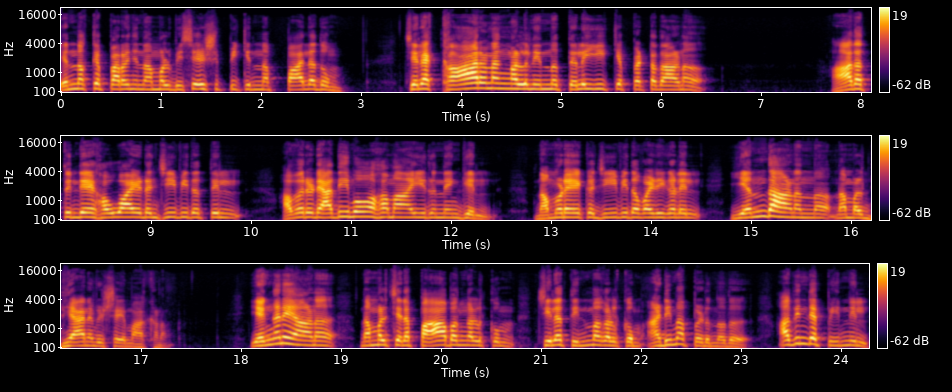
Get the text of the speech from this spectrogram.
എന്നൊക്കെ പറഞ്ഞ് നമ്മൾ വിശേഷിപ്പിക്കുന്ന പലതും ചില കാരണങ്ങളിൽ നിന്ന് തെളിയിക്കപ്പെട്ടതാണ്. ആദത്തിന്റെ ഹൗവായുടെ ജീവിതത്തിൽ അവരുടെ അതിമോഹമായിരുന്നെങ്കിൽ നമ്മുടെയൊക്കെ ജീവിത വഴികളിൽ എന്താണെന്ന് നമ്മൾ ധ്യാന വിഷയമാക്കണം. എങ്ങനെയാണ് നമ്മൾ ചില പാപങ്ങൾക്കും ചില തിന്മകൾക്കും അടിമപ്പെടുന്നത്? അതിന്റെ പിന്നിൽ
